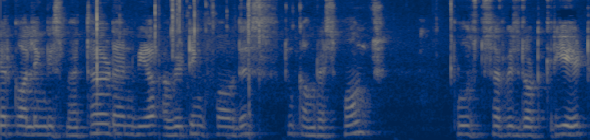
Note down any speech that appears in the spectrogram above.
are calling this method and we are awaiting for this to come response. Post service dot create.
